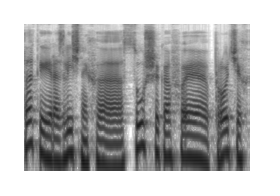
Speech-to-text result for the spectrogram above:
так и различных а, суши-кафе, прочих.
